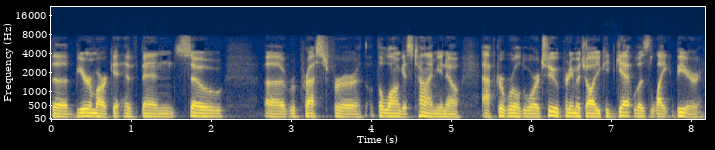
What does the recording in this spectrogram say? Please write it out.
the beer market have been so uh, repressed for the longest time. You know, after World War II, pretty much all you could get was light beer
